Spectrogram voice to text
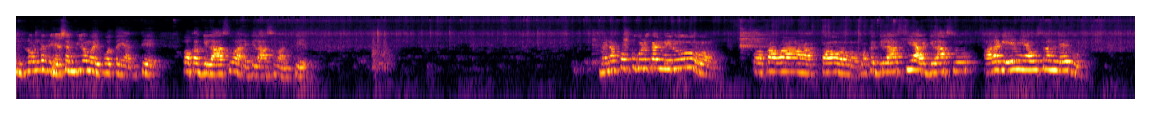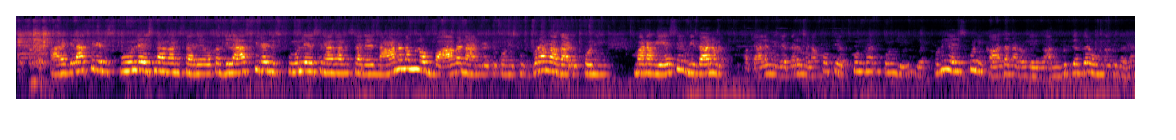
ఇంట్లో ఉన్న రేషన్ బియ్యం అయిపోతాయి అంతే. ఒక గ్లాసు అర గ్లాసు అంతే. మినపప్పు కూడా మీరు ఒక ఒక గ్లాసు అర గ్లాసు అలాగే ఏమీ అవసరం లేదు. అర గ్లాస్కి రెండు స్పూన్లు వేసినా కానీ సరే ఒక గ్లాస్కి రెండు స్పూన్లు వేసినా కానీ సరే నానడంలో బాగా నానబెట్టుకొని శుభ్రంగా కడుక్కొని మనం వేసే విధానం. ఒకవేళ మీ దగ్గర మినపప్పు ఎక్కువ ఉందనుకోండి ఎప్పుడు వేసుకొని కాదనడం లేదు. అందరి దగ్గర ఉండదు కదా.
